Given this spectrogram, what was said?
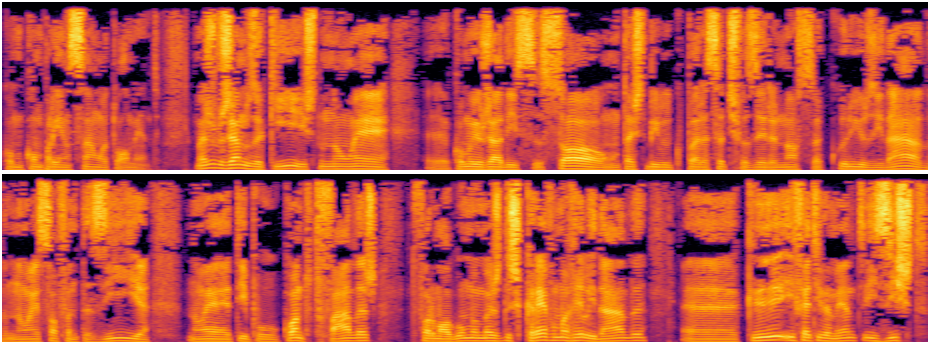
como compreensão atualmente. Mas vejamos aqui, isto não é, eh, como eu já disse, só um texto bíblico para satisfazer a nossa curiosidade, não é só fantasia, não é tipo conto de fadas, de forma alguma, mas descreve uma realidade uh, que efetivamente existe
